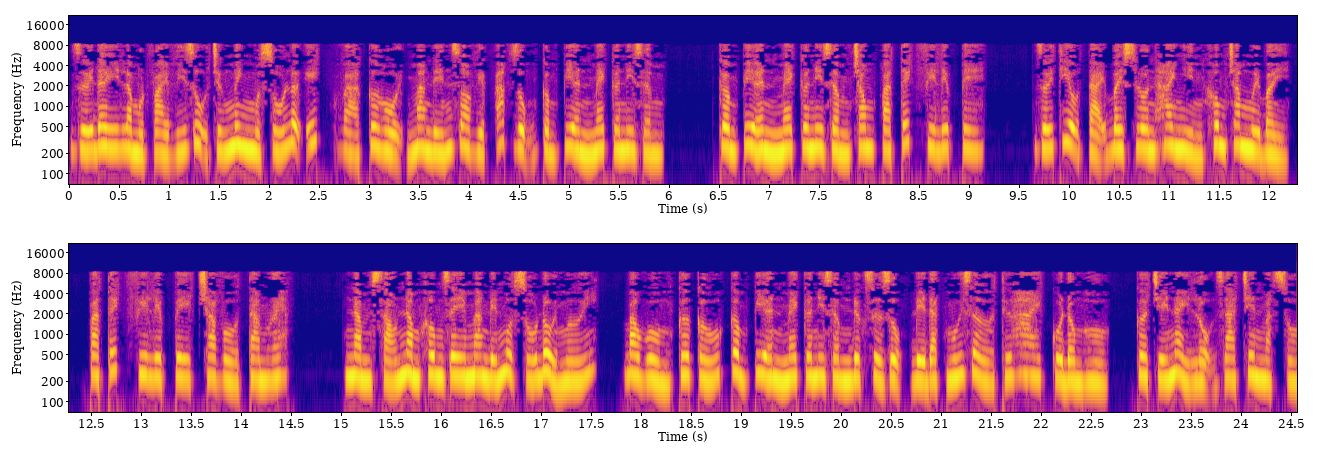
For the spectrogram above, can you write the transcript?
Dưới đây là một vài ví dụ chứng minh một số lợi ích và cơ hội mang đến do việc áp dụng Compliance Mechanism. Compliance Mechanism trong Patek Philippe. Giới thiệu tại Baselon 2017, Patek Philippe Travel Time Rep. 5650G mang đến một số đổi mới, bao gồm cơ cấu Compliance Mechanism được sử dụng để đặt múi giờ thứ hai của đồng hồ, cơ chế này lộ ra trên mặt số.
